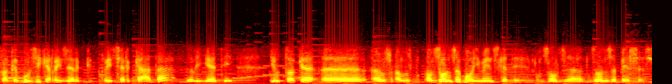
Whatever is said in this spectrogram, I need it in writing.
toca música ricercata de Ligeti, i ho toca eh, els, els, els 11 moviments que té, els 11, els 11 peces.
